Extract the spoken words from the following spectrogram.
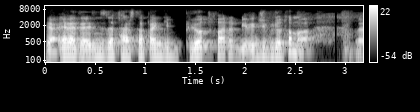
ya evet elinizde Verstappen gibi pilot var. Birinci pilot ama e,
